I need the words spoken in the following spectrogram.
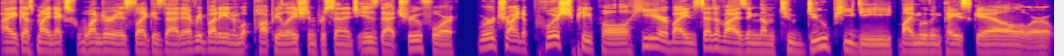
I guess my next wonder is like, is that everybody and what population percentage is that true for? We're trying to push people here by incentivizing them to do PD by moving pay scale or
